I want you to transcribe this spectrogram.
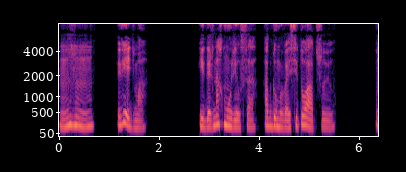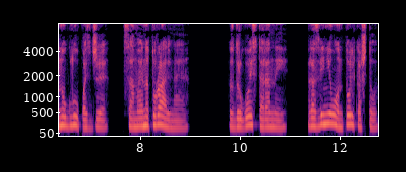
Угу. Ведьма. Игорь нахмурился, обдумывая ситуацию. Ну, глупость же, самая натуральная. С другой стороны, разве не он только что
